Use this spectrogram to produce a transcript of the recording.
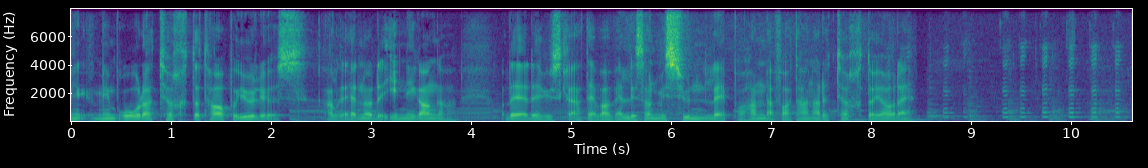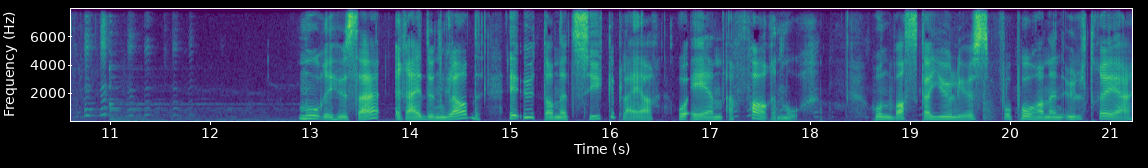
min, min, bror da tørte å ta på Julius allerede når det inne i ganga. Og det, det, husker jeg at jeg var veldig sånn misunnelig på han da, for at han hadde tørt å gjøre det. Mor i huset, Reidun Glad, er utdannet sykepleier og er en erfaren mor. Hun vasker Julius, får på han en ulltrøye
